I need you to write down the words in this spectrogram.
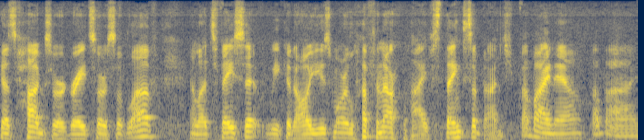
because hugs are a great source of love. And let's face it, we could all use more love in our lives. Thanks a bunch. Bye bye now. Bye bye.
